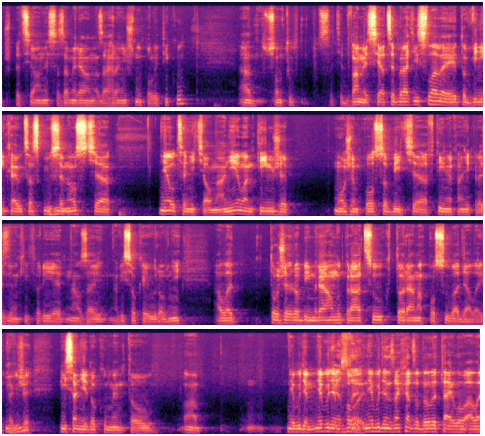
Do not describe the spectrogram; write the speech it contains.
Špeciálne sa zameriavam na zahraničnú politiku. A som tu v podstate dva mesiace v Bratislave. Je to vynikajúca skúsenosť a neoceniteľná. Nie len tým, že môžem pôsobiť v týme pani prezidentky, ktorý je naozaj na vysokej úrovni, ale to, že robím reálnu prácu, ktorá ma posúva ďalej. Mm-hmm. Takže písanie dokumentov, nebudem, nebudem, ho, nebudem zachádzať do detajlov, ale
